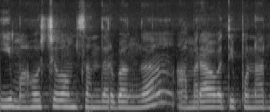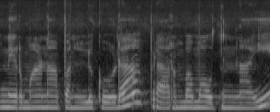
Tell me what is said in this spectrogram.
ఈ మహోత్సవం సందర్భంగా అమరావతి పునర్నిర్మాణ పనులు కూడా ప్రారంభమవుతున్నాయి.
